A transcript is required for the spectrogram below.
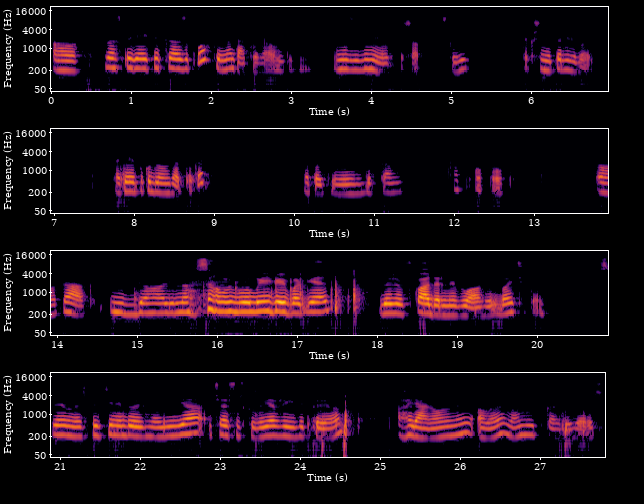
А, просто я їх відкрила з упаковки, і вона так лежала. Ну, Типу, не зрозуміла, що шапка, скажіть. Так що не переживайте. Так, я її покладу назад пакет. Я потім її ж достану. Оп-оп-оп. О, так, і далі в нас самий великий пакет. Даже в кадр не влазить, бачите? Це в нас постійна білизна. І я, чесно скажу, я вже її відкрила. Глянула на неї, але вам її показую зараз.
